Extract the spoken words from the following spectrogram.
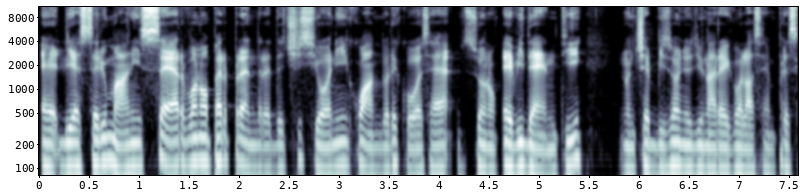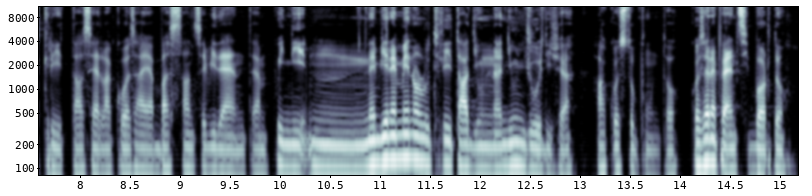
e gli esseri umani servono per prendere decisioni quando le cose sono evidenti. Non c'è bisogno di una regola sempre scritta se la cosa è abbastanza evidente. Quindi mh, mm, ne viene meno l'utilità di un, di un giudice a questo punto. Cosa ne pensi, Bordo?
